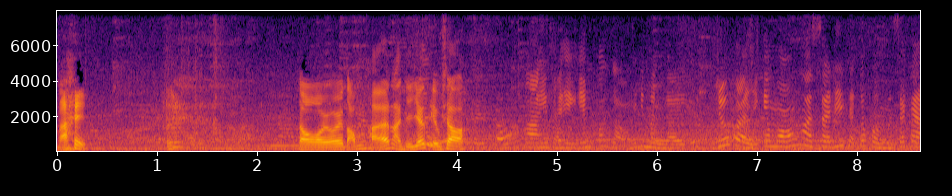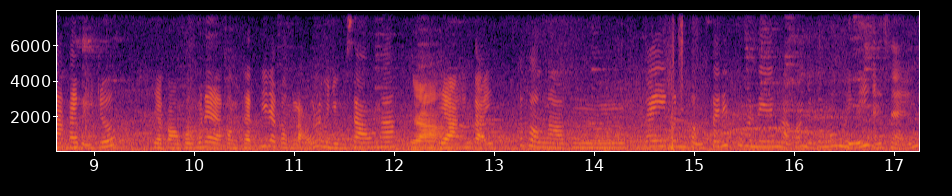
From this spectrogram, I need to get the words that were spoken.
đây. Trời ơi tổng thể là chị giới thiệu sao? À, hiện tại thì em có gửi cho mình là trước là những cái món uh, side dish là cái phần mình sẽ khai vị trước. Và còn phần bên đây là phần thịt với là phần lẩu là mình dùng sau ha. Dạ. Dạ hiện tại cái phần uh, đây bên phần side dish của bên em là có những cái món mì ý hải sản.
